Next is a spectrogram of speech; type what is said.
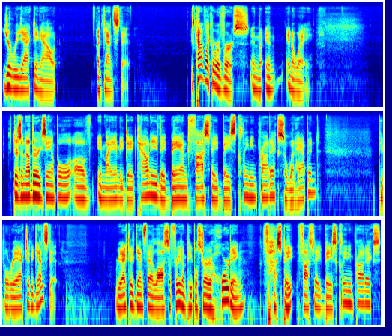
You're reacting out against it. It's kind of like a reverse in the in in a way. There's another example of in Miami Dade County, they banned phosphate based cleaning products. So, what happened? People reacted against it, reacted against that loss of freedom. People started hoarding phosphate phosphate based cleaning products.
